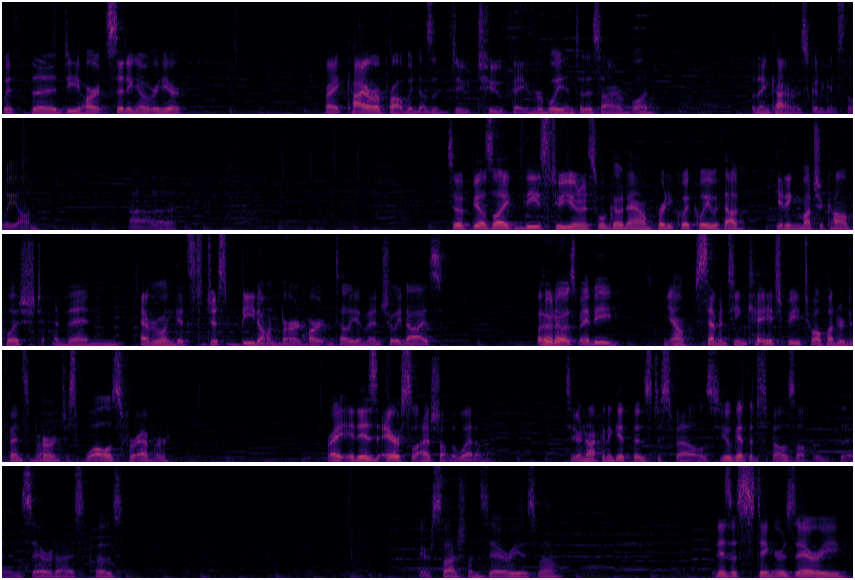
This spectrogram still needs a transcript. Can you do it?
with the D Heart sitting over here. Right, Kyra probably doesn't do too favorably into this Iron Blood. But then Kyra's good against the Leon. Uh, so it feels like these two units will go down pretty quickly without getting much accomplished, and then everyone gets to just beat on Bernhardt until he eventually dies. But who knows, maybe, you know, 17k HP, 1200 defense burn just walls forever. Right, it is air slash on the Wedham. So you're not going to get those dispels. You'll get the dispels off of the Zerida, I suppose. Air slash on Zeri as well. It is a Stinger Zeri.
